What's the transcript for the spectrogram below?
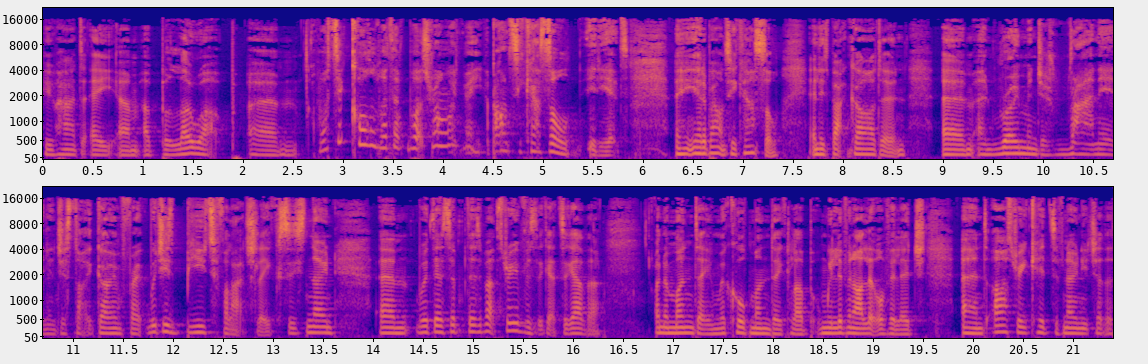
who had a um, a blow up. Um, what's it called? What's wrong with me? A bouncy castle, idiot! And he had a bouncy castle in his back garden, um, and Roman just ran in and just started going for it, which is beautiful actually, because he's known. Um, well, there's a, there's about three of us that get together, on a Monday, and we're called Monday Club, and we live in our little village. And our three kids have known each other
